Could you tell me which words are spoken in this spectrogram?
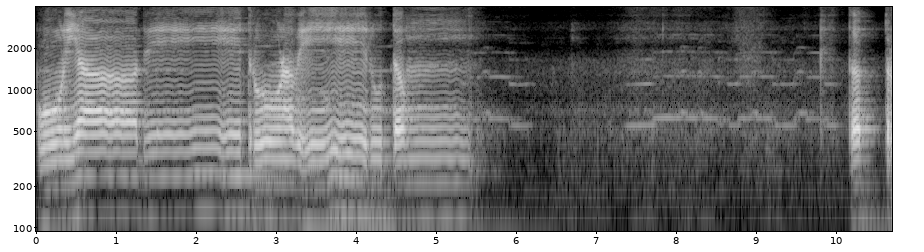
પુણ્યાદ્વેતૃણવેરુતમ તત્ર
